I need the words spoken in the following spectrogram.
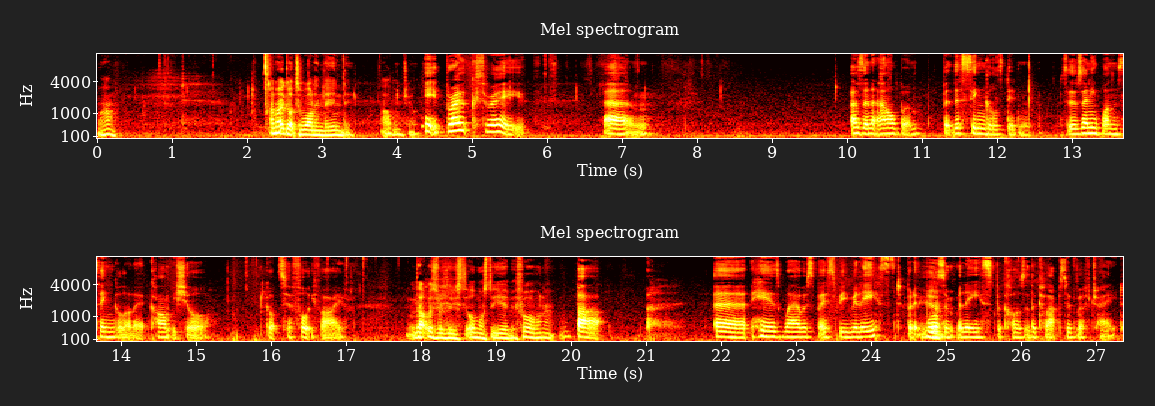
Wow. I know it got to one in the indie album chart. It broke through. Um, as an album, but the singles didn't. So there was only one single on it. Can't be sure. Got to forty five. That was released almost a year before, wasn't it? but uh, here's where was supposed to be released, but it Yeah. wasn't released because of the collapse of rough trade.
